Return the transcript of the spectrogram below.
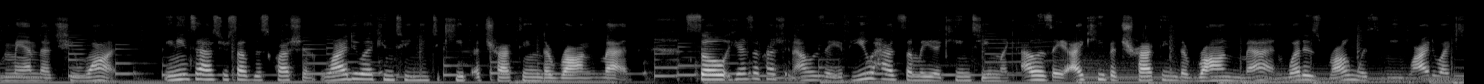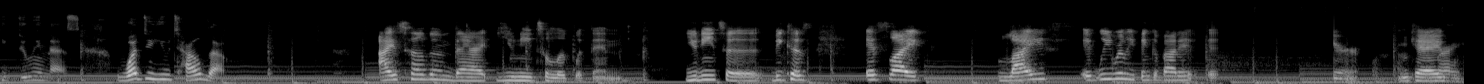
man that you want. You need to ask yourself this question Why do I continue to keep attracting the wrong men? So here's a question, Alize. If you had somebody that came to you and like, Alize, I keep attracting the wrong man. What is wrong with me? Why do I keep doing this? What do you tell them? I tell them that you need to look within. You need to, because it's like life, if we really think about it, it here, okay? Right.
